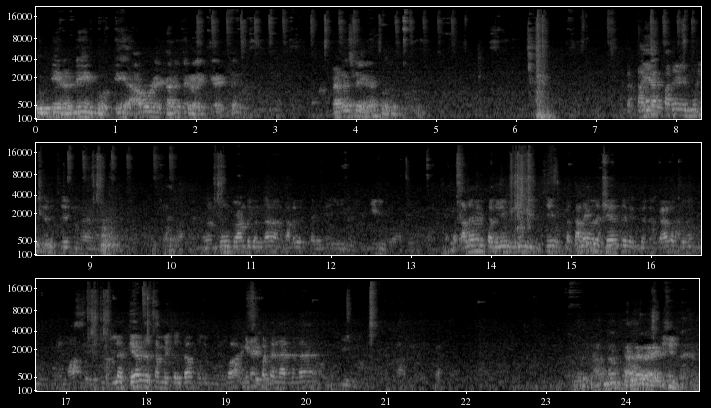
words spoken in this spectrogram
கூட்டி ரெண்டையும் கூட்டி அவருடைய கருத்துக்களை கேட்டு கடைசியில பொதுக்குழு இப்ப பதவி முடிஞ்சிருச்சு மூன்று ஆண்டுகள் தான் தலைவர் பதவி நீடிக்கும் இப்ப தலைவர் பதவி முடிஞ்சிருச்சு. இப்ப தலைவரை தேர்ந்தெடுக்கிறதுக்காக பொதுக்குழு மூலமா இல்லை தேர்தல் சமயத்தில் தான் பொதுக்குழுவா இடைப்பட்ட நேரத்துல எப்படி? நான் தான் தலைவராயிட்டேன்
